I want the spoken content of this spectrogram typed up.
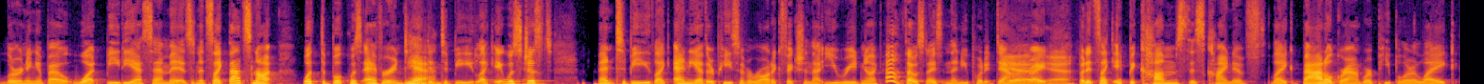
learning about what BDSM is, and it's like that's not what the book was ever intended Yeah. to be. Like it was just meant to be like any other piece of erotic fiction that you read, and you're like, oh, that was nice, and then you put it down, Yeah, right? yeah. but it's like it becomes this kind of like battleground where people are like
